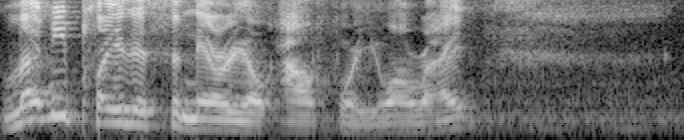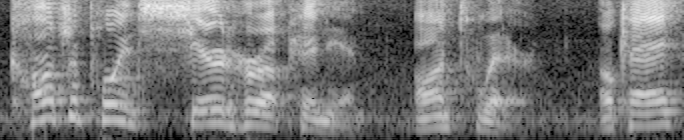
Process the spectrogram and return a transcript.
Let me play this scenario out for you, all right? ContraPoints shared her opinion on Twitter, okay?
